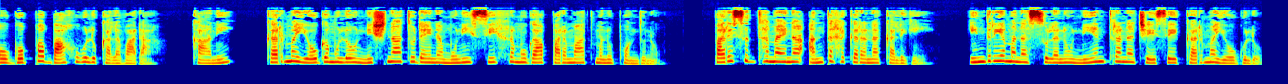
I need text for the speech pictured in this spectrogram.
ఓ గొప్ప బాహువులు కలవారా? కాని కర్మయోగములో నిష్ణాతుడైన ముని శీఘ్రముగా పరమాత్మను పొందును. పరిశుద్ధమైన అంతఃకరణ కలిగి ఇంద్రియమనస్సులను నియంత్రణ చేసే కర్మయోగులు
